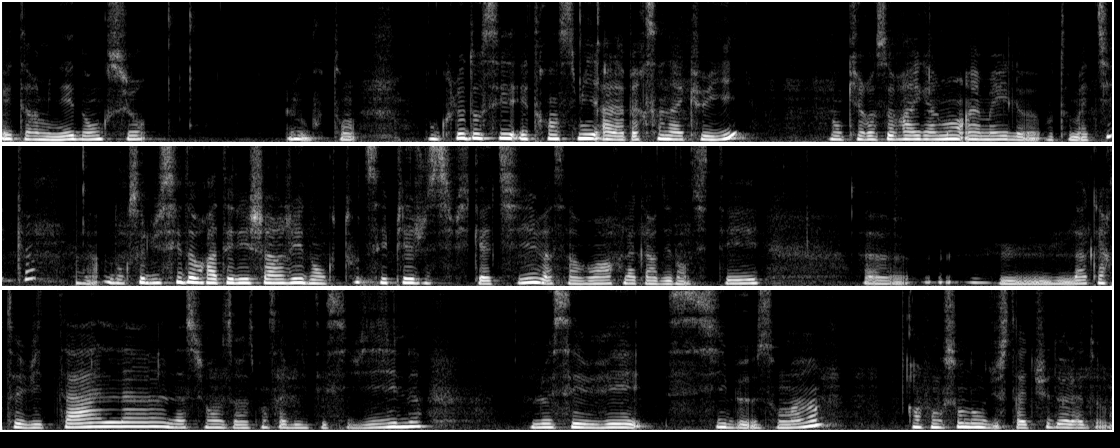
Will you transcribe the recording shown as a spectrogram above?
Et terminer donc sur le bouton. Donc le dossier est transmis à la personne accueillie, donc il recevra également un mail automatique. Donc celui-ci devra télécharger donc toutes ces pièces justificatives, à savoir la carte d'identité, euh, la carte vitale, l'assurance de responsabilité civile, le CV si besoin, en fonction donc du statut de la demande.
